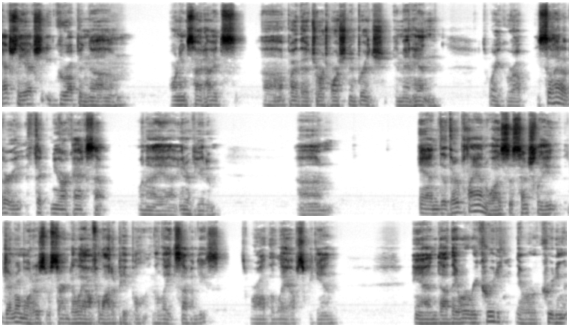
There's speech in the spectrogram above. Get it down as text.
Actually, he actually grew up in um, Morningside Heights uh, by the George Washington Bridge in Manhattan. That's where he grew up. He still had a very thick New York accent when I uh, interviewed him. Um, and their plan was essentially General Motors was starting to lay off a lot of people in the late 70s. That's where all the layoffs began and uh, they were recruiting. They were recruiting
